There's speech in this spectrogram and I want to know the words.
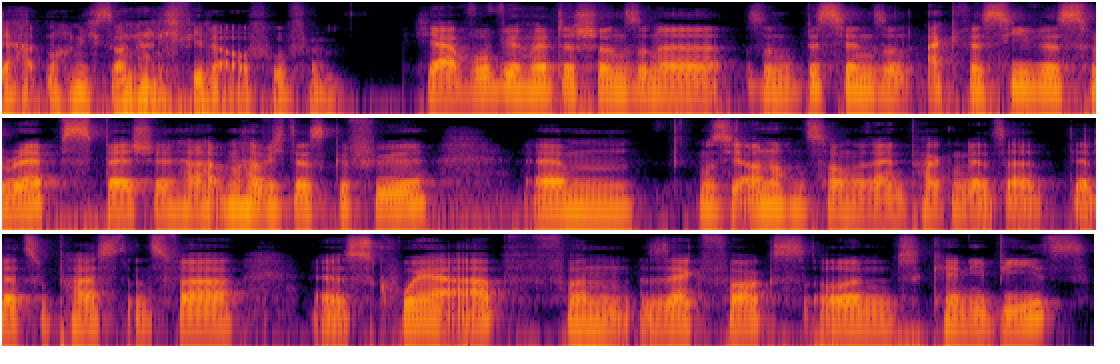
Der hat noch nicht sonderlich viele Aufrufe. Ja, wo wir heute schon so eine, so ein bisschen so ein aggressives Rap-Special haben, habe ich das Gefühl, ähm, muss ich auch noch einen Song reinpacken, der, der dazu passt. Und zwar äh, Square Up von Zach Fox und Kenny Beats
